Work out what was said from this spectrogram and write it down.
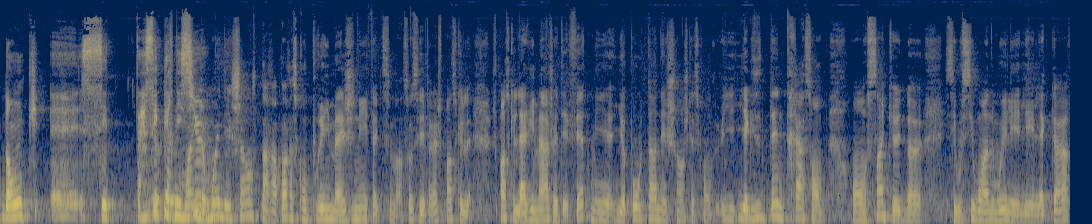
Donc, euh, c'est assez pernicieux. Il y a moins d'échanges par rapport à ce qu'on pourrait imaginer, effectivement. Ça, c'est vrai. Je pense que, je pense que l'arrimage a été fait, mais il n'y a pas autant d'échanges qu'est-ce qu'on veut. Il, existe une trace. On, sent que c'est aussi one-way. Les, les, lecteurs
